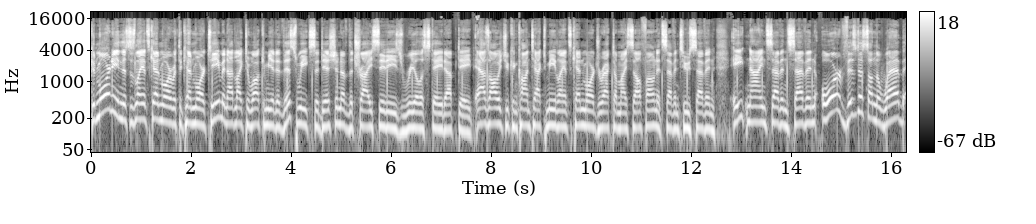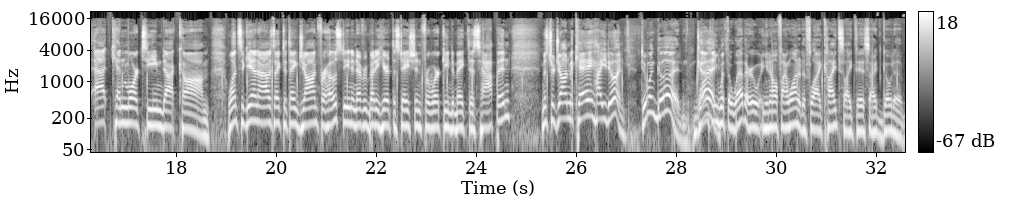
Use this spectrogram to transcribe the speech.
Good morning. This is Lance Kenmore with the Kenmore team, and I'd like to welcome you to this week's edition of the Tri Cities Real Estate Update. As always, you can contact me, Lance Kenmore, direct on my cell phone at 727 8977 or visit us on the web at kenmoreteam.com. Once again, I always like to thank John for hosting and everybody here at the station for working to make this happen. Mr. John McKay, how you doing? Doing good. Good. Wonky with the weather. You know, if I wanted to fly kites like this, I'd go to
